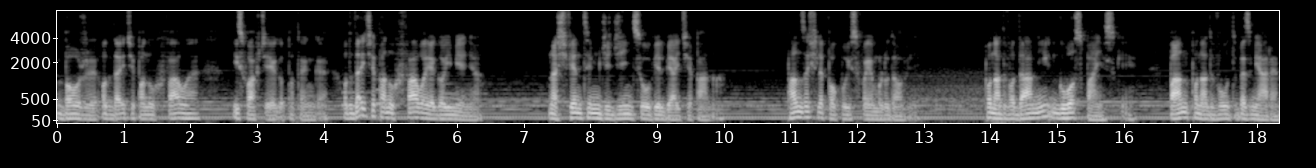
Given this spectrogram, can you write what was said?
Boży, oddajcie Panu chwałę i sławcie Jego potęgę. Oddajcie Panu chwałę Jego imienia. Na świętym dziedzińcu uwielbiajcie Pana. Pan ześle pokój swojemu ludowi. Ponad wodami głos Pański. Pan ponad wód bezmiarem.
